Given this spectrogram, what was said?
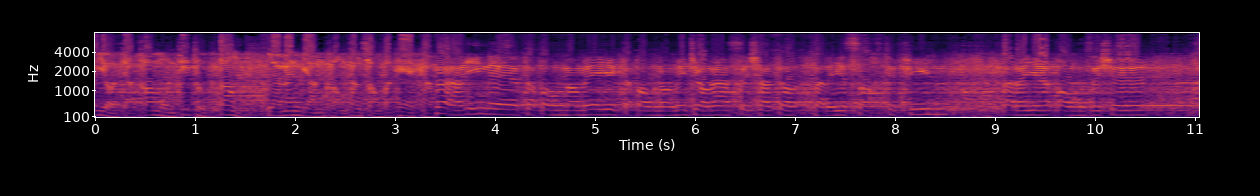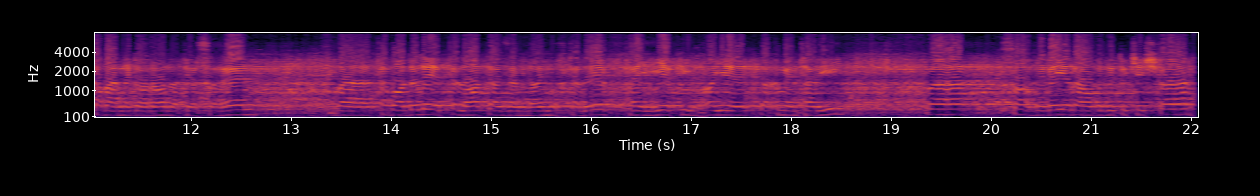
ประโยชน์จากข้อมูลที่ถูกต้องและแม่นยำของทั้งสองประเทศครับ نه این تفاهم نامه یک تفاهم نامه جامع هستش حتی برای ساخت فیلم برای آموزش خبرنگاران و پرسنل و تبادل اطلاعات در زمین های مختلف تهیه فیلم های داکومنتری و سابقه روابط تو کشور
